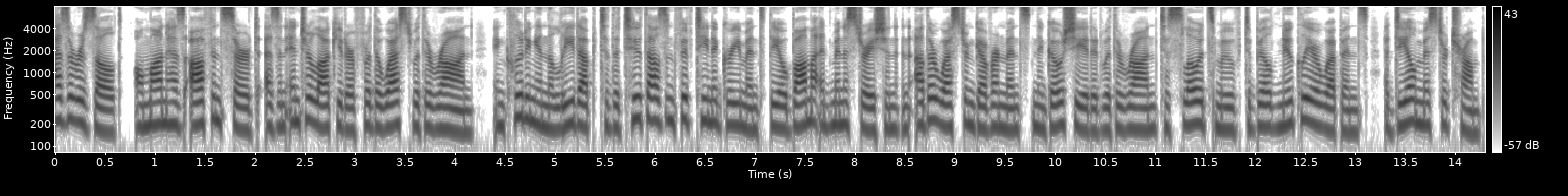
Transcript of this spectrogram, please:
As a result, Oman has often served as an interlocutor for the West with Iran, including in the lead up to the 2015 agreement the Obama administration and other Western governments negotiated with Iran to slow its move to build nuclear weapons, a deal Mr. Trump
